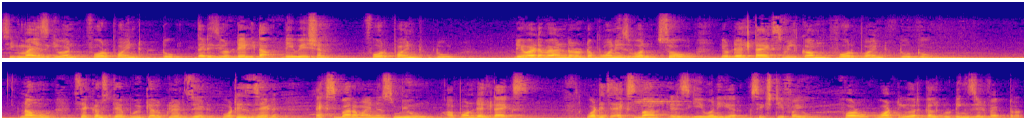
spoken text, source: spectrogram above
sigma is given 4.2 that is your delta deviation 4.2 divided by under root of 1 is 1 so your delta x will come 4.22 now second step we calculate z what is z x bar minus mu upon delta x. What is x bar? It is given here 65 for what you are calculating z factor.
